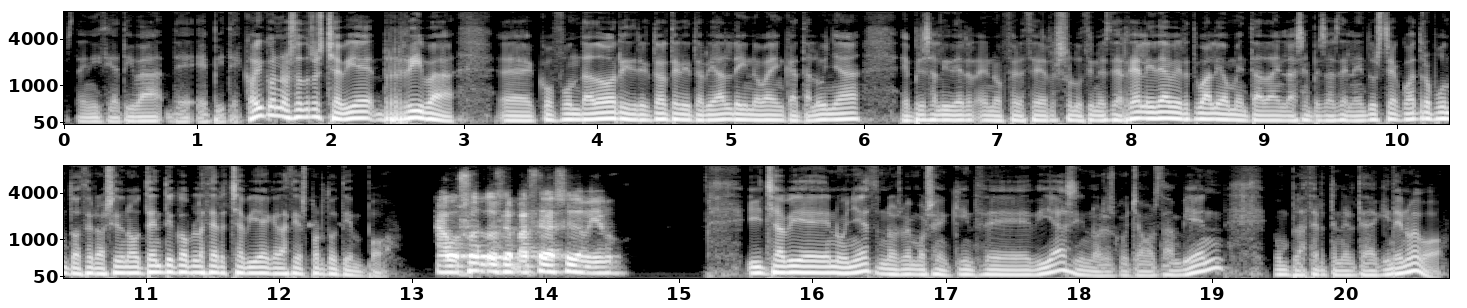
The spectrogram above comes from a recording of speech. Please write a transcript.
esta iniciativa de Epitec. Hoy con nosotros Xavier Riva, eh, fundador y director territorial de Innova en Cataluña, empresa líder en ofrecer soluciones de realidad virtual y aumentada en las empresas de la industria 4.0. Ha sido un auténtico placer, Xavier. Gracias por tu tiempo. A vosotros, el placer ha sido mío. Y Xavier Núñez, nos vemos en 15 días y nos escuchamos también. Un placer tenerte aquí de nuevo.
